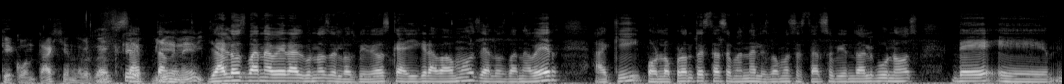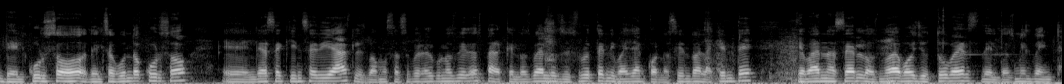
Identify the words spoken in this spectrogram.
que contagian, la verdad es que Exactamente. bien, ¿eh? Ya los van a ver algunos de los videos que ahí grabamos, ya los van a ver aquí. Por lo pronto esta semana les vamos a estar subiendo algunos de, eh, del curso, del segundo curso, el de hace 15 días. Les vamos a subir algunos videos para que los vean, los disfruten y vayan conociendo a la gente que van a ser los nuevos youtubers del 2020.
